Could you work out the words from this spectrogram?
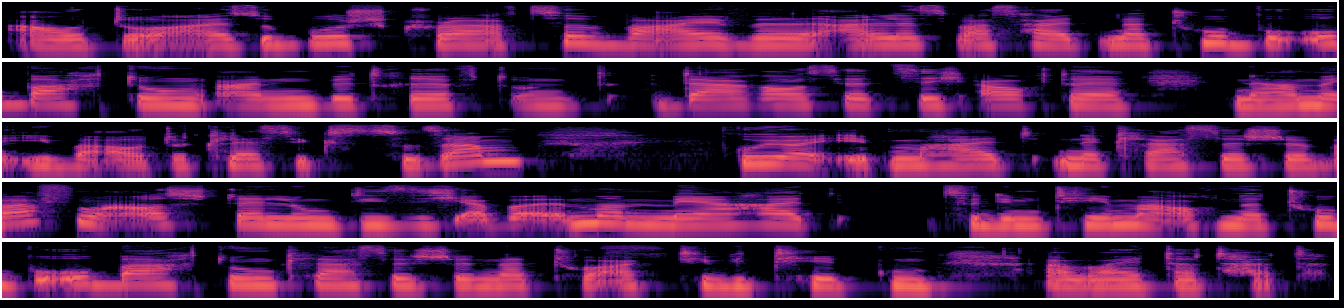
Outdoor, also Bushcraft, Survival, alles, was halt Naturbeobachtung anbetrifft. Und daraus setzt sich auch der Name IWA Outdoor Classics zusammen. Früher eben halt eine klassische Waffenausstellung, die sich aber immer mehr halt zu dem Thema auch Naturbeobachtung, klassische Naturaktivitäten erweitert hat.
